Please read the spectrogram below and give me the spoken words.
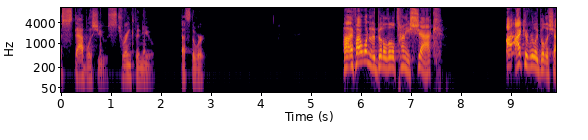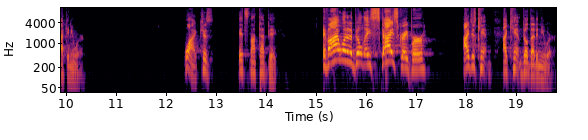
establish you, strengthen you. That's the word. Uh, if I wanted to build a little tiny shack, I, I could really build a shack anywhere. Why? Because it's not that big. If I wanted to build a skyscraper, I just can't, I can't build that anywhere.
